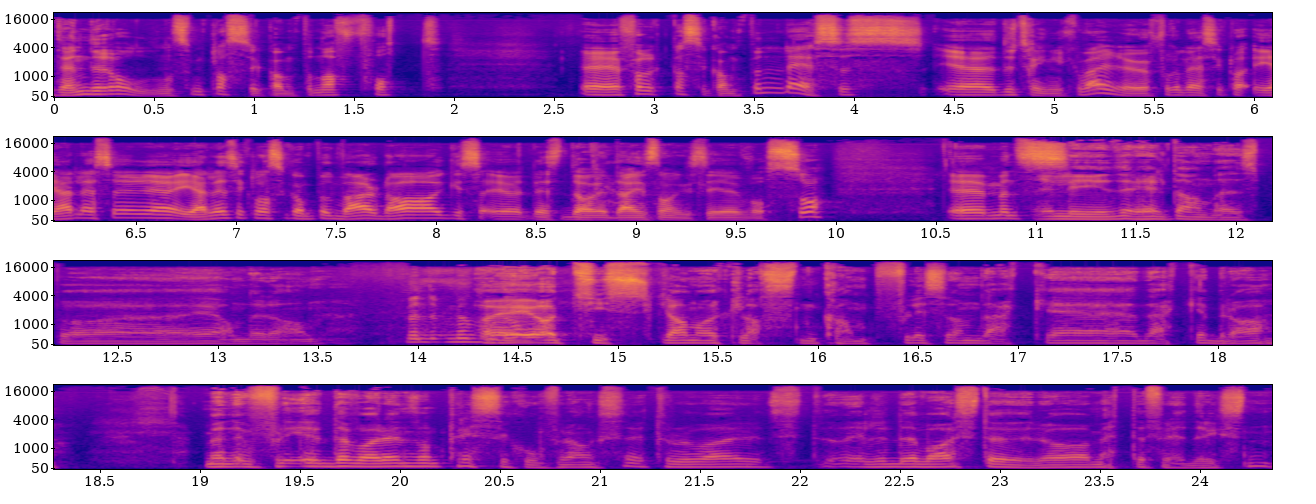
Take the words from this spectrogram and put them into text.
den rollen som Klassekampen har fått Eh, for Klassekampen leses eh, Du trenger ikke være rød for å lese Jeg leser, jeg leser Klassekampen hver dag. Jeg leser Dagens Næringsliv også. Eh, mens, det lyder helt annerledes på, i andre land. Men, men og, og, Tyskland og Klassenkamp, liksom. Det er ikke, det er ikke bra. Men det, det, var en sånn pressekonferanse. Jeg tror det var, eller det var Støre og Mette Fredriksen.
